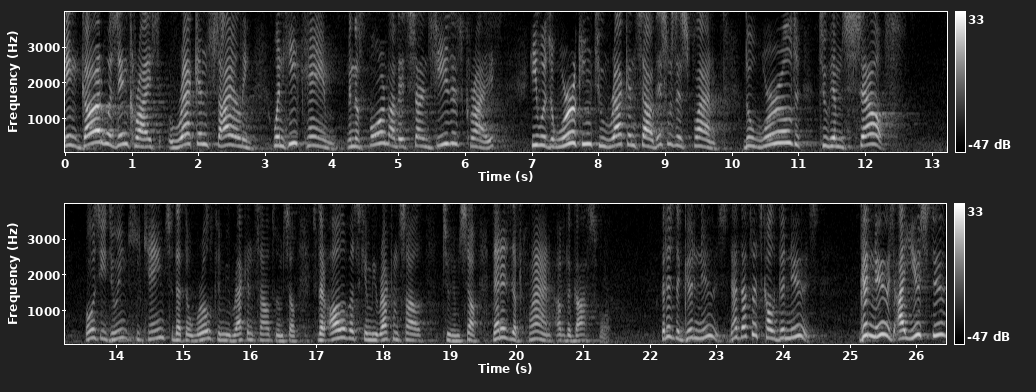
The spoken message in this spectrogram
in God was in Christ reconciling. When he came in the form of his son Jesus Christ, he was working to reconcile. This was his plan the world to himself. What was he doing? He came so that the world can be reconciled to himself, so that all of us can be reconciled to himself. That is the plan of the gospel. That is the good news. That, that's what it's called good news. Good news. I used to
